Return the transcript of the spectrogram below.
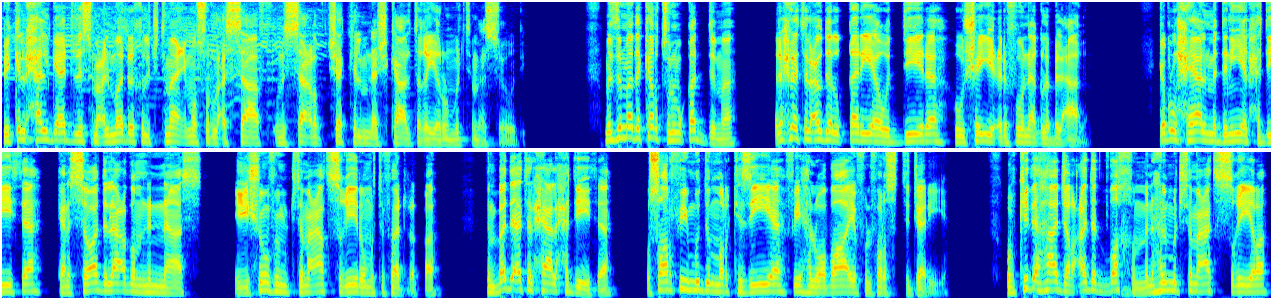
في كل حلقة أجلس مع المؤرخ الاجتماعي منصور العساف ونستعرض شكل من أشكال تغير المجتمع السعودي. مثل ما ذكرت في المقدمة رحلة العودة للقرية والديرة هو شيء يعرفونه أغلب العالم. قبل الحياة المدنية الحديثة كان السواد الأعظم من الناس يعيشون في مجتمعات صغيرة ومتفرقة. ثم بدأت الحياة الحديثة وصار في مدن مركزية فيها الوظائف والفرص التجارية. وبكذا هاجر عدد ضخم من هالمجتمعات الصغيرة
